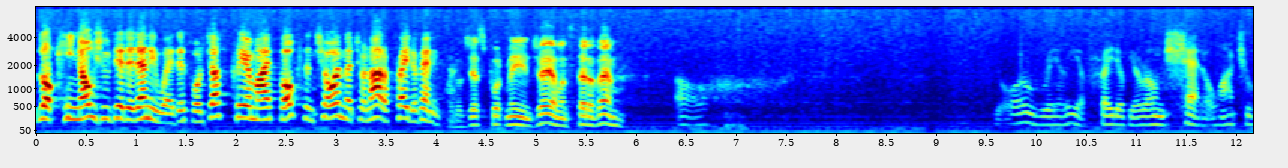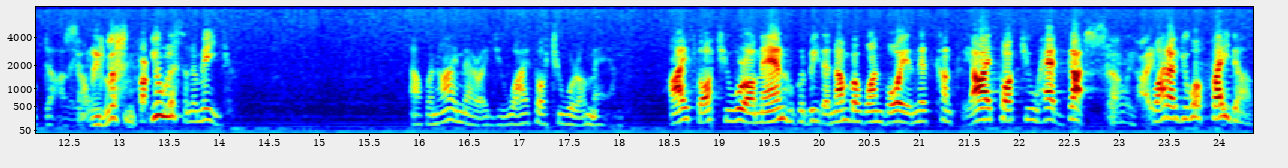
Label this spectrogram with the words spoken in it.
Look, he knows you did it anyway. This will just clear my folks and show him that you're not afraid of anyone. It'll just put me in jail instead of them. Oh. You're really afraid of your own shadow, aren't you, darling? Sally, listen. Fuck. You listen to me. Now, when I married you, I thought you were a man. I thought you were a man who could be the number one boy in this country. I thought you had guts. Sally, I... What are you afraid of?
